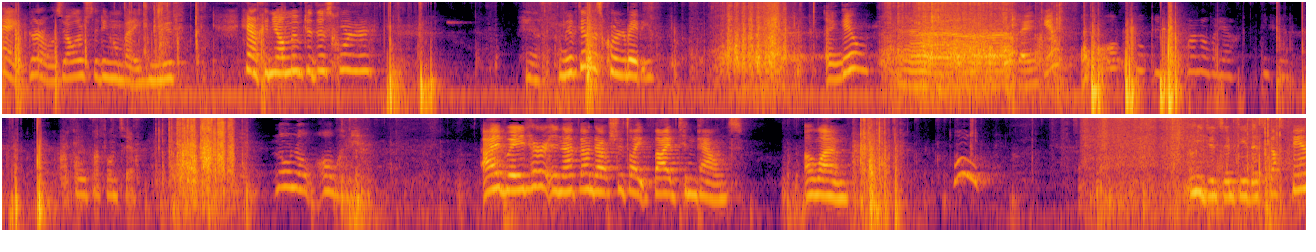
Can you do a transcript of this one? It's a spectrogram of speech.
Hey, girls, y'all are sitting on Betty. Can you move? Here, can y'all move to this corner? Move to this corner, baby. Thank you. Uh, thank you. Oh, oh, oh, run. Oh. No, no. Oh, here. I weighed her, and I found out she's like five, ten pounds alone. Woo. Let me just empty this dustpan.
